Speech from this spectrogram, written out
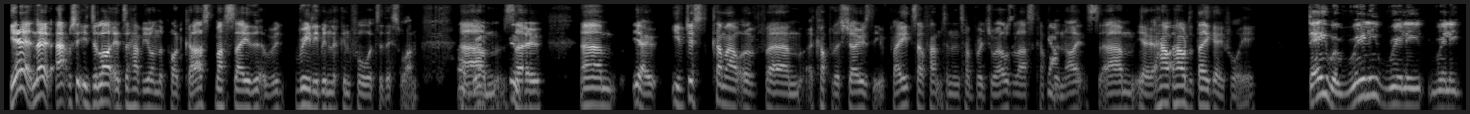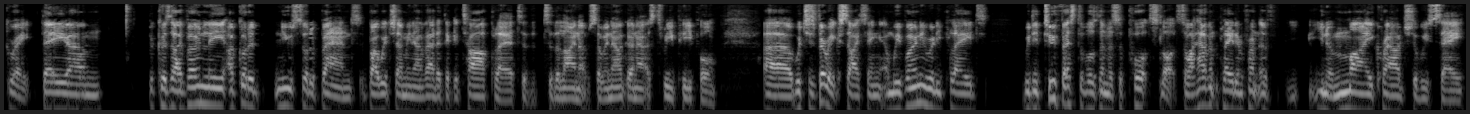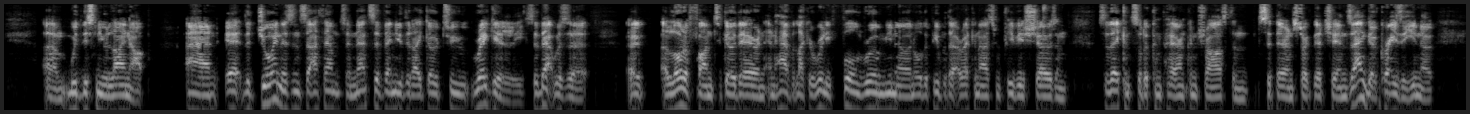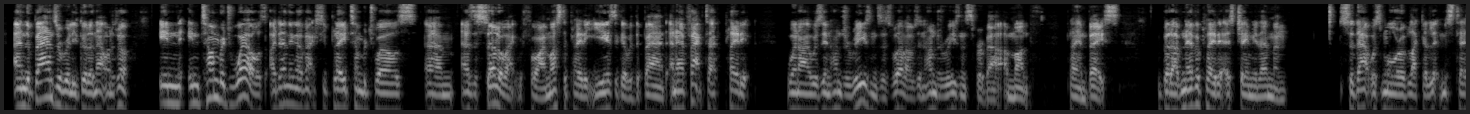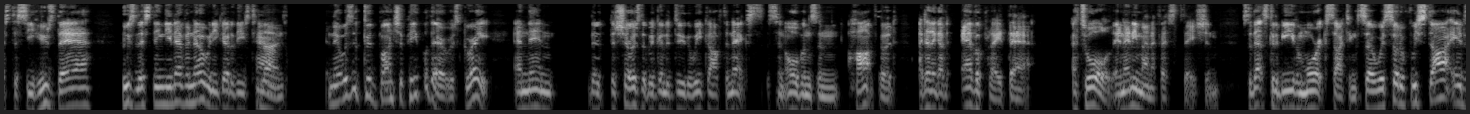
Yeah, no, absolutely delighted to have you on the podcast. Must say that we've really been looking forward to this one. Oh, um, so um, you know, you've just come out of um, a couple of shows that you've played, Southampton and Tunbridge Wells, the last couple yeah. of nights. Um, you know, how how did they go for you? They were really, really, really great. They um, because I've only I've got a new sort of band, by which I mean I've added a guitar player to the to the lineup, so we're now going out as three people, uh, which is very exciting. And we've only really played we did two festivals and a support slot, so I haven't played in front of you know my crowd, shall we say um, with this new lineup. And uh, the Joiners in Southampton, that's a venue that I go to regularly. So that was a, a, a lot of fun to go there and, and have like a really full room, you know, and all the people that I recognize from previous shows. And so they can sort of compare and contrast and sit there and stroke their chins and go crazy, you know. And the bands are really good on that one as well. In in Tunbridge Wells, I don't think I've actually played Tunbridge Wells um, as a solo act before. I must have played it years ago with the band. And in fact, I've played it when I was in 100 Reasons as well. I was in 100 Reasons for about a month playing bass, but I've never played it as Jamie Lenman. So that was more of like a litmus test to see who's there, who's listening. You never know when you go to these towns. No. And there was a good bunch of people there. It was great. And then the, the shows that we're going to do the week after next, St. Albans and Hertford, I don't think I've ever played there at all in any manifestation. So that's going to be even more exciting. So we're sort of we started,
